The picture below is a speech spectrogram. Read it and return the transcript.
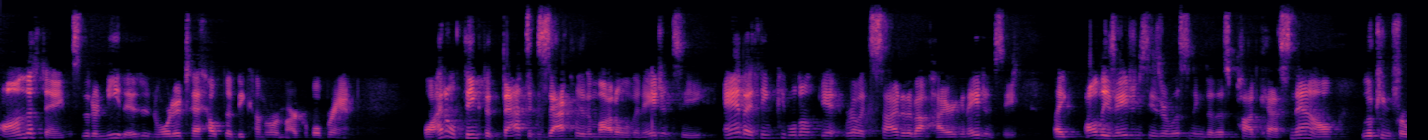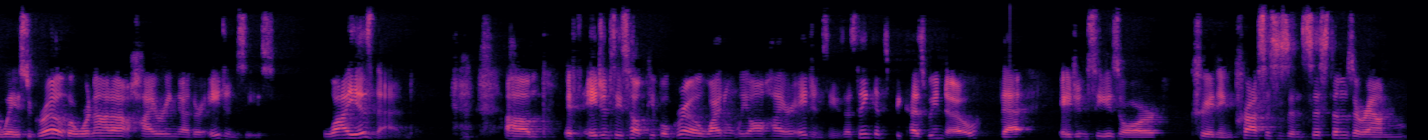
on the things that are needed in order to help them become a remarkable brand. Well, I don't think that that's exactly the model of an agency. And I think people don't get real excited about hiring an agency. Like all these agencies are listening to this podcast now looking for ways to grow, but we're not out hiring other agencies. Why is that? Um, if agencies help people grow, why don't we all hire agencies? I think it's because we know that agencies are creating processes and systems around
